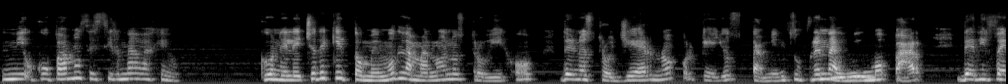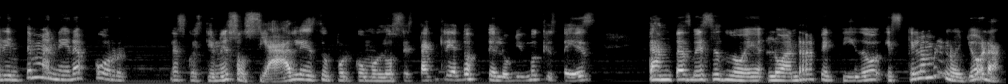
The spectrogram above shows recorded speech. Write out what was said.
ni ocupamos decir nada, Geo, con el hecho de que tomemos la mano de nuestro hijo, de nuestro yerno, porque ellos también sufren al mismo par, de diferente manera por las cuestiones sociales o por cómo los están criando, de lo mismo que ustedes tantas veces lo, lo han repetido, es que el hombre no llora.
